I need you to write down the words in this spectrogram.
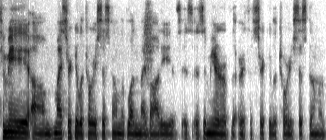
to me, um, my circulatory system, the blood in my body, is, is, is a mirror of the Earth's circulatory system of,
